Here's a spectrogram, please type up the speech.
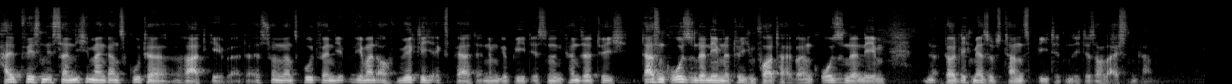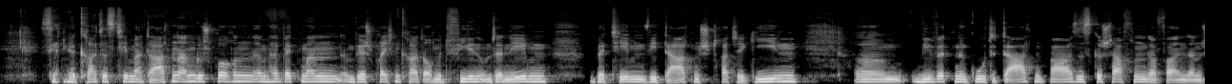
Halbwissen ist dann nicht immer ein ganz guter Ratgeber. Da ist schon ganz gut, wenn jemand auch wirklich Experte in einem Gebiet ist. Und dann können Sie natürlich, da ist ein großes Unternehmen natürlich ein Vorteil, weil ein großes Unternehmen deutlich mehr Substanz bietet und sich das auch leisten kann. Sie hatten ja gerade das Thema Daten angesprochen, ähm, Herr Beckmann. Wir sprechen gerade auch mit vielen Unternehmen über Themen wie Datenstrategien. Ähm, wie wird eine gute Datenbasis geschaffen? Da fallen dann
